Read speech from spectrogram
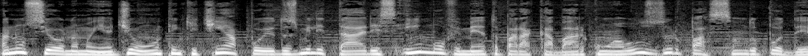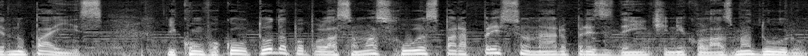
anunciou na manhã de ontem que tinha apoio dos militares em movimento para acabar com a usurpação do poder no país e convocou toda a população às ruas para pressionar o presidente Nicolás Maduro.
